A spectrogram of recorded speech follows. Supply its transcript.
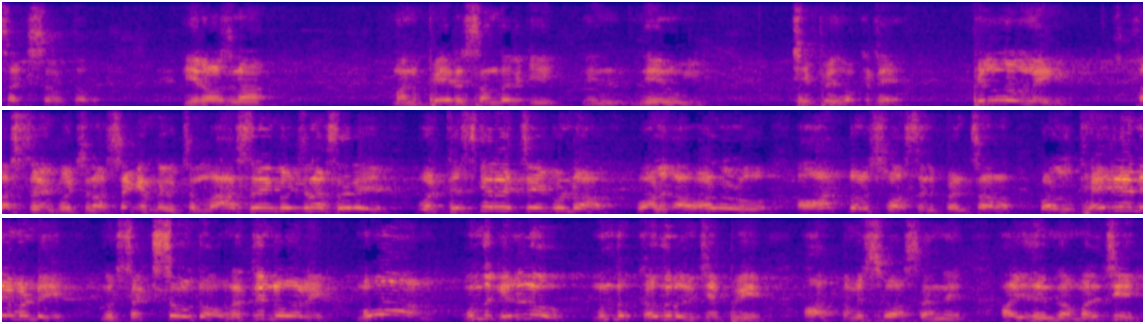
సక్సెస్ అవుతారు. ఈ రోజున మన పేరెంట్స్ అందరికీ నేను చెప్పేది ఒకటే. పిల్లల్ని ఫస్ట్ ర్యాంక్ వచ్చినా సెకండ్ ర్యాంక్ వచ్చినా లాస్ట్ ర్యాంక్ వచ్చినా సరే వాళ్ళు డిస్కరేజ్ చేయకుండా వాళ్ళకి ఆ వాళ్ళు ఆ ఆత్మవిశ్వాసాన్ని పెంచాలి. వాళ్ళకి ధైర్యాన్ని ఇవ్వండి. నువ్వు సక్సెస్ అవుతావు. నథింగ్ వరి మూవ్ ఆన్ ముందుకు వెళ్ళు. ముందు కదులు అని చెప్పి ఆత్మవిశ్వాసాన్ని ఆయుధంగా మలిచి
